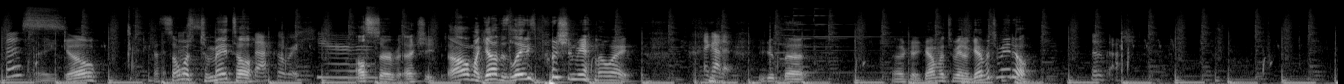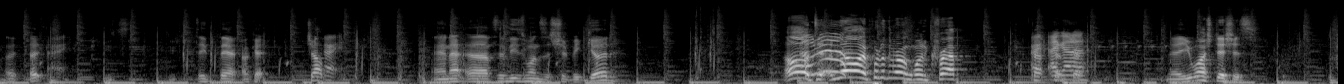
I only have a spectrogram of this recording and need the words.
this. there you go. Got so much tomato. Back over here. I'll serve it. Actually, oh my god, this lady's pushing me out of the way. I got it. You get that. Okay, got my tomato. Get my tomato. Oh gosh. Uh, uh, Sorry. you, you stay there. Okay, chop. All right. And uh, after these ones, it should be good. Oh, Oh, no! no! I put in the wrong one. Crap. All Crap, right. I gotta. crap. Yeah, you wash dishes.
